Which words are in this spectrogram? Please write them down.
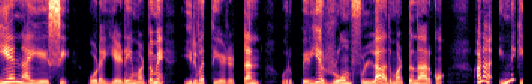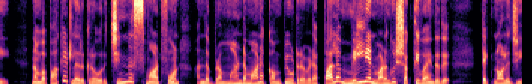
இஎன்ஐஏசி ஓட எடை மட்டுமே இருபத்தி ஏழு டன். ஒரு பெரிய ரூம் ஃபுல்லா அது மட்டும்தான் இருக்கும். ஆனா இன்னைக்கு நம்ம பாக்கெட்ல இருக்கிற ஒரு சின்ன ஸ்மார்ட் போன் அந்த பிரம்மாண்டமான கம்ப்யூட்டரை விட பல மில்லியன் மடங்கு சக்தி வாய்ந்தது. டெக்னாலஜி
